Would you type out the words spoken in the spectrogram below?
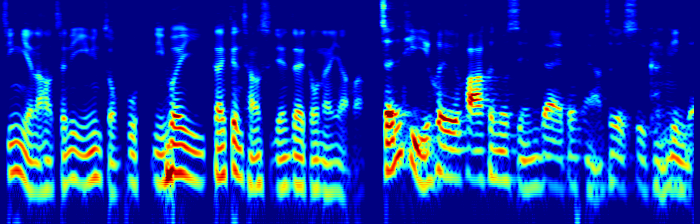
今年了哈，成立营运总部，你会待更长时间在东南亚吗？整体会花更多时间在东南亚，这个是肯定的。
